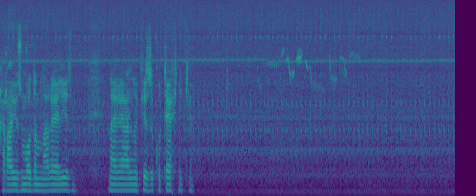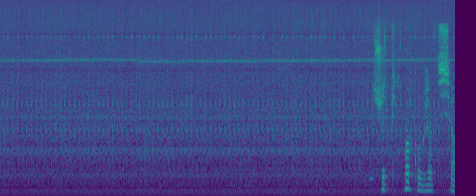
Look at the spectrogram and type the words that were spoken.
Граю з модом на реалізм, на реальну фізику техніки. Чуть під горку вже все.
